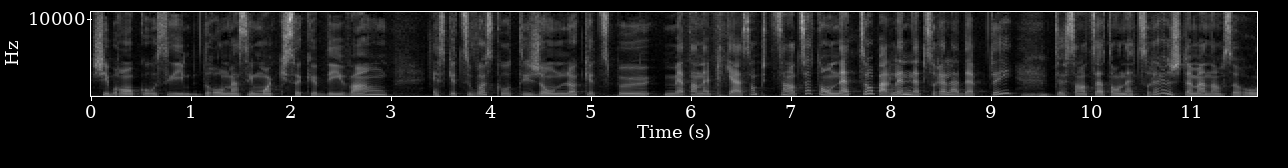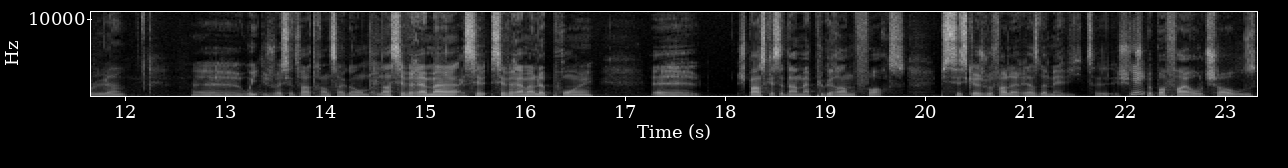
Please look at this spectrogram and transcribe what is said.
chez Bronco, c'est drôlement, c'est moi qui s'occupe des ventes. Est-ce que tu vois ce côté jaune-là que tu peux mettre en application? Puis tu te sens-tu à ton nat- tu sais, On parlait de naturel adapté. Te sens-tu à ton naturel, justement, dans ce rôle-là? Euh, oui, je vais essayer de faire 30 secondes. Non, c'est vraiment, c'est vraiment le point. euh, je pense que c'est dans ma plus grande force. Puis c'est ce que je veux faire le reste de ma vie. tu sais. Je, je peux pas faire autre chose.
